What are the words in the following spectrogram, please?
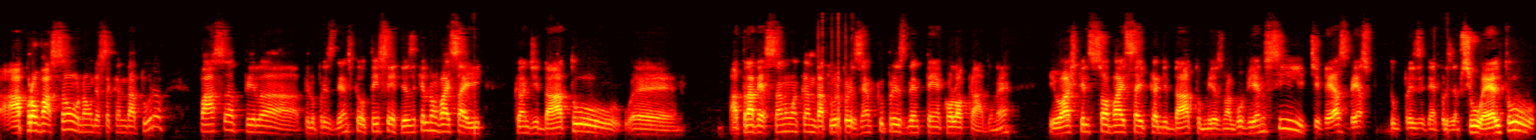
a aprovação ou não dessa candidatura passa pela, pelo presidente, que eu tenho certeza que ele não vai sair candidato. É, atravessando uma candidatura, por exemplo, que o presidente tenha colocado, né? Eu acho que ele só vai sair candidato mesmo a governo se tiver as bênçãos do presidente, por exemplo. Se o Hélito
